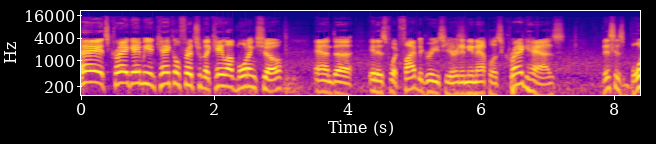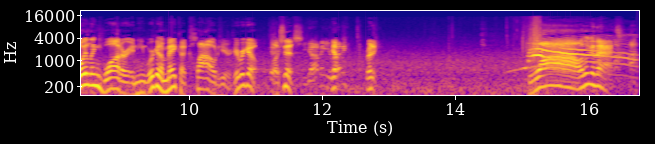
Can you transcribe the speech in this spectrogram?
Hey, it's Craig, Amy, and Kankel Fritz from the K Love Morning Show. And uh, it is, what, five degrees here in Indianapolis. Craig has, this is boiling water, and he, we're going to make a cloud here. Here we go. Watch this. You got me? You Yep. ready? Ready. Wow, look at that.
